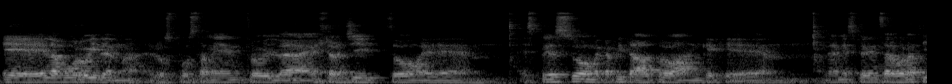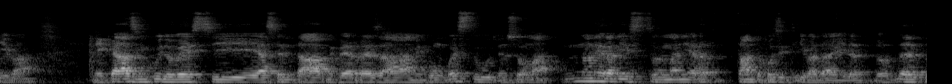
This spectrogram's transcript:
e il lavoro idem, lo spostamento, il, il tragitto e, e spesso mi è capitato anche che mh, nella mia esperienza lavorativa, nei casi in cui dovessi assentarmi per esami, comunque studio, insomma, non era visto in maniera t- tanto positiva dai dat- dat-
